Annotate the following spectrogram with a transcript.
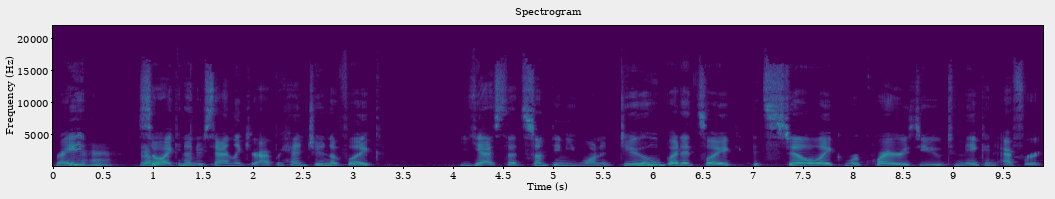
right? Mm-hmm. Yeah. So I can understand like your apprehension of like yes, that's something you want to do, but it's like, it still like requires you to make an effort.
